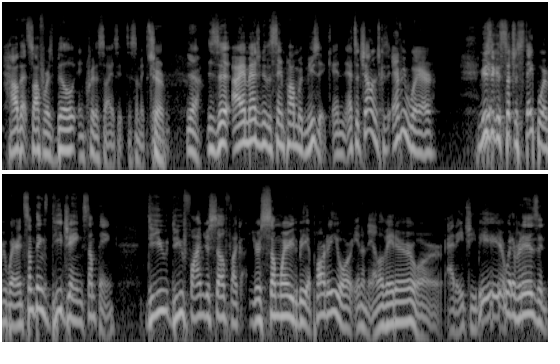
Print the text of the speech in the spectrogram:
how that software is built and criticize it to some extent. Sure. yeah. Is it? I imagine you the same problem with music, and it's a challenge because everywhere, music is such a staple everywhere, and something's DJing something. Do you do you find yourself like you're somewhere either be at a party or in an elevator or at HEB or whatever it is, and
